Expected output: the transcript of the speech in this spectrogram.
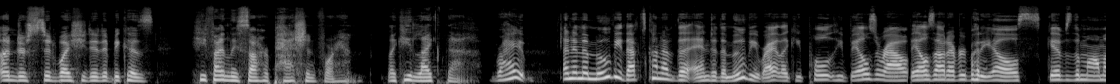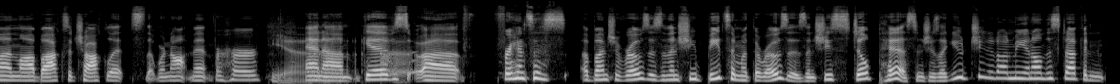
understood why she did it because he finally saw her passion for him. Like he liked that. Right. And in the movie, that's kind of the end of the movie, right? Like he pulls, he bails her out, bails out everybody else, gives the mama-in-law a box of chocolates that were not meant for her, Yeah. and um, gives uh, Frances a bunch of roses, and then she beats him with the roses, and she's still pissed, and she's like, "You cheated on me," and all this stuff. And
